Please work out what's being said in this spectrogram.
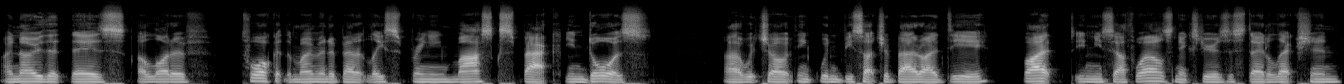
I know that there's a lot of talk at the moment about at least bringing masks back indoors, uh, which I think wouldn't be such a bad idea. But in New South Wales, next year is a state election.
